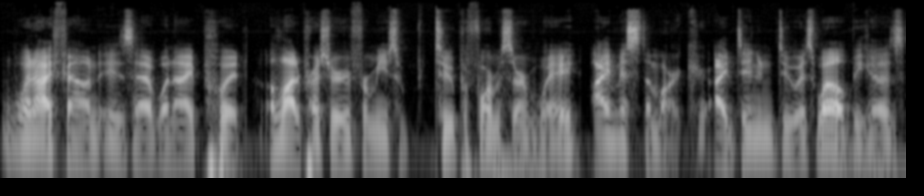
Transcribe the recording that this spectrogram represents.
what I found is that when I put a lot of pressure for me to, to perform a certain way, I missed the mark. I didn't do as well because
